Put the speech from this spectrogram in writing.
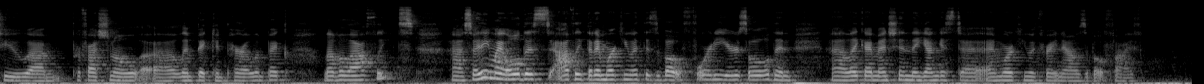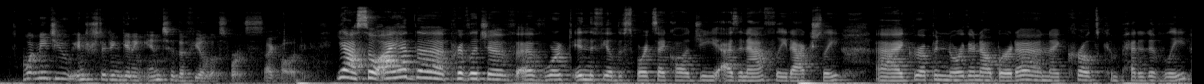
to um, professional uh, Olympic and Paralympic level athletes. Uh, so I think my oldest athlete that I'm working with is about 40 years old, and uh, like I mentioned, the youngest uh, I'm working with right now is about five. What made you interested in getting into the field of sports psychology? Yeah, so I had the privilege of, of worked in the field of sports psychology as an athlete, actually. Uh, I grew up in northern Alberta and I curled competitively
